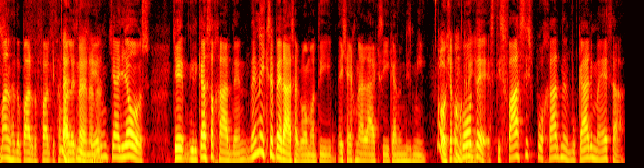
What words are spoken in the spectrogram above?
μάλλον θα το πάρω το φάουλ και θα Ναι, βάλω στο ναι, ναι, χέρι ναι. μου. Και αλλιώς. Και ειδικά στο Harden δεν έχει ξεπεράσει ακόμα ότι έχει, έχουν αλλάξει οι κανονισμοί. Όχι, ακόμα κρύβεται. Οπότε στις φάσεις που ο Harden μπουκάρει μέσα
